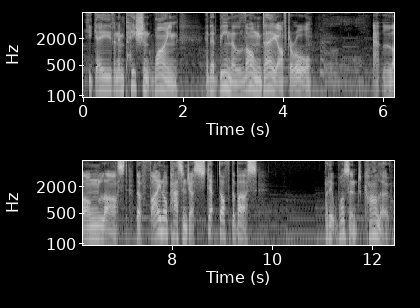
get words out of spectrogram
He gave an impatient whine. It had been a long day after all. At long last, the final passenger stepped off the bus. But it wasn't Carlo.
